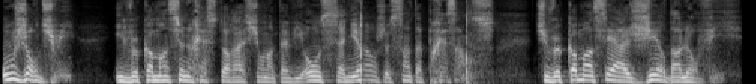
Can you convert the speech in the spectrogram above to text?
aujourd'hui, il veut commencer une restauration dans ta vie. Oh Seigneur, je sens ta présence tu veux commencer à agir dans leur vie.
